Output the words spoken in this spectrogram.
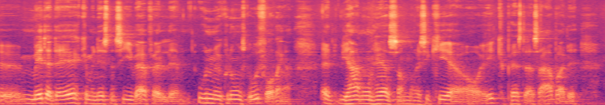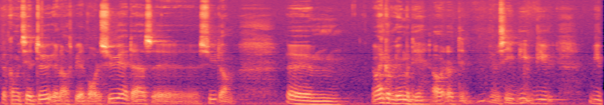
øh, øh, midt af dage, kan man næsten sige, i hvert fald øh, uden økonomiske udfordringer, at vi har nogen her, som risikerer og ikke kan passe deres arbejde, der kommer til at dø, eller også bliver alvorligt syge af deres øh, sygdom. Øh, hvordan kan du leve med det? Og, og det jeg vil sige, vi, vi, vi,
